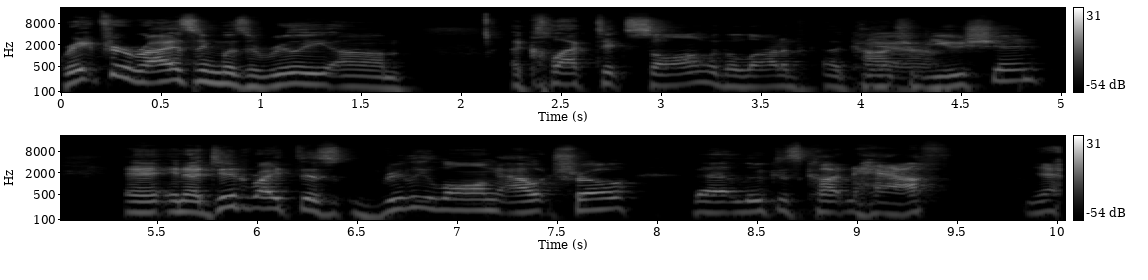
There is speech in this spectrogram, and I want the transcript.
Great Fear Rising was a really um, eclectic song with a lot of uh, contribution, and, and I did write this really long outro that Lucas cut in half. Yeah.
